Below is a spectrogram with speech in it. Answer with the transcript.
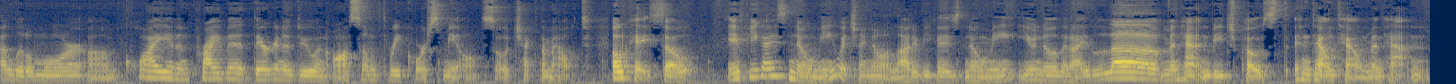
a little more um, quiet and private, they're going to do an awesome three course meal. So check them out. Okay, so if you guys know me, which I know a lot of you guys know me, you know that I love Manhattan Beach Post in downtown Manhattan.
